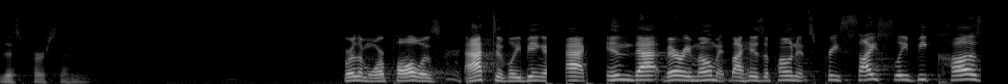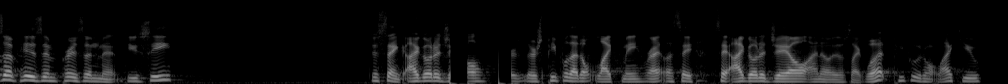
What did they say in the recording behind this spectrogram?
this person. Furthermore, Paul was actively being attacked in that very moment by his opponents precisely because of his imprisonment. Do you see? Just think I go to jail. There's, there's, people that don't like me, right? Let's say, say I go to jail. I know there's like, what? People who don't like you?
